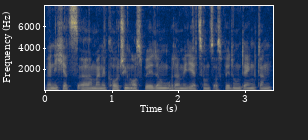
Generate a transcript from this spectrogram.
Wenn ich jetzt äh, meine Coaching-Ausbildung oder Mediationsausbildung denke, dann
